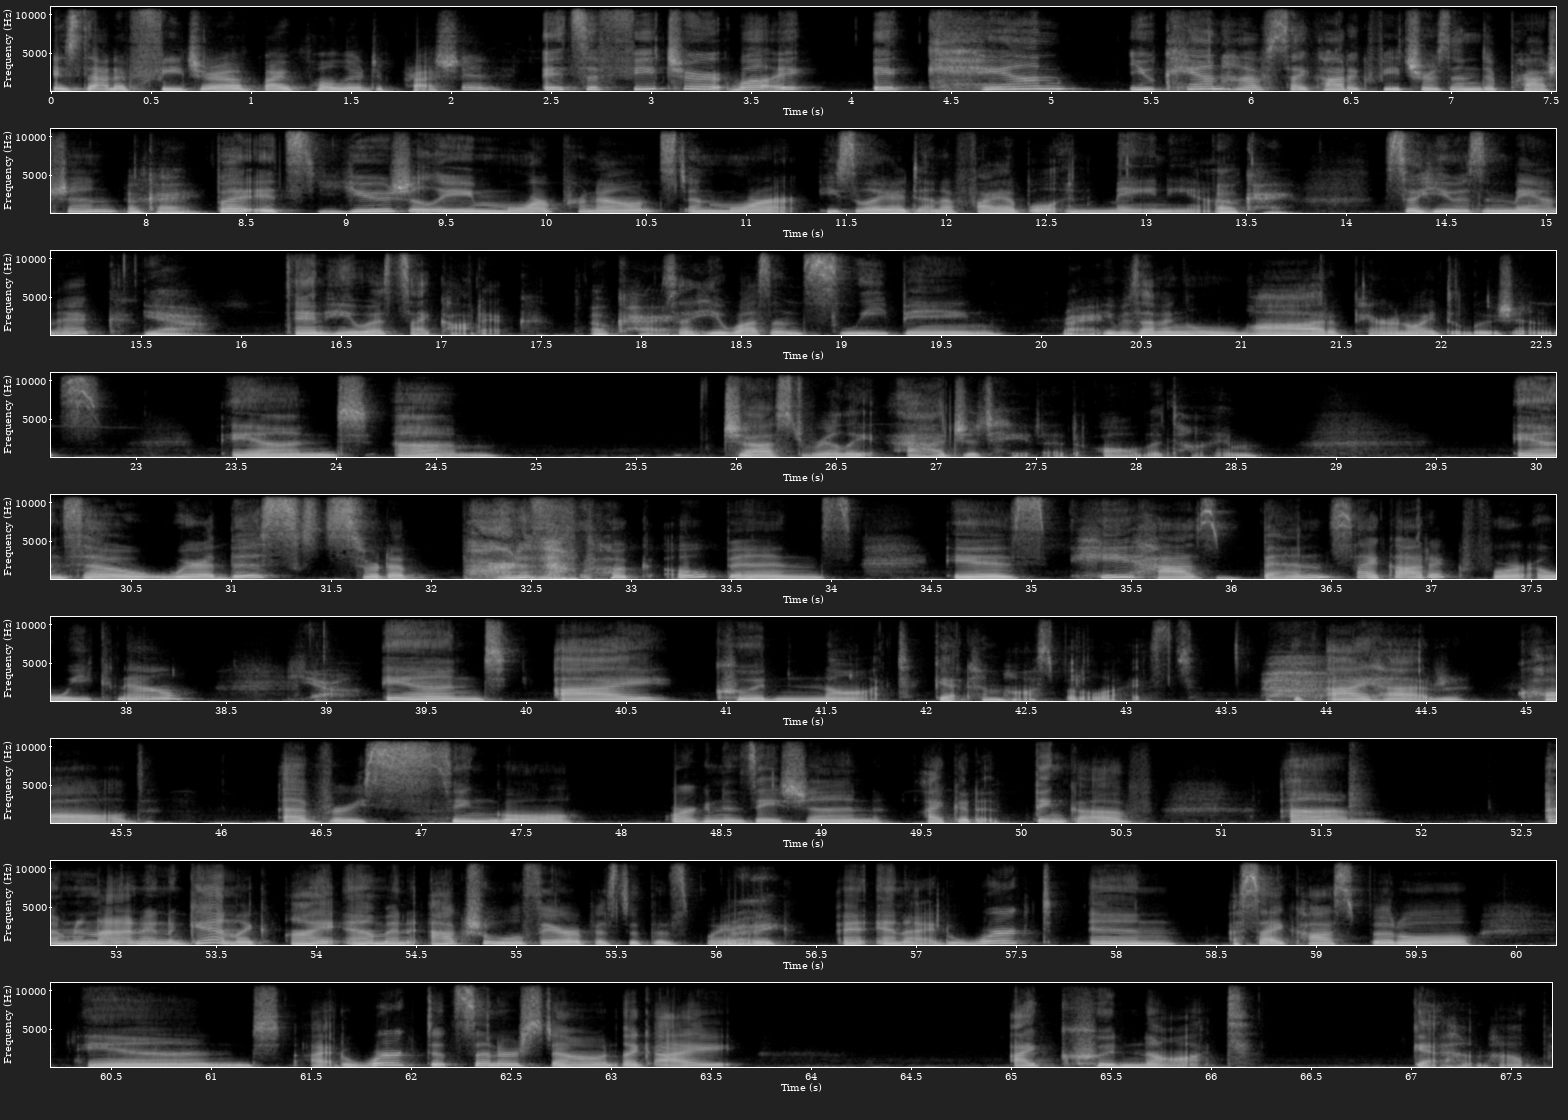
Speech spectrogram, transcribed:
is that a feature of bipolar depression? It's a feature, well, it it can you can have psychotic features in depression, Okay. but it's usually more pronounced and more easily identifiable in mania. Okay. So he was manic Yeah. and he was psychotic. Okay. So he wasn't sleeping. right. He was having a lot of paranoid delusions and um, just really agitated all the time. And so, where this sort of part of the book opens is he has been psychotic for a week now, yeah. and I could not get him hospitalized. Like, I had called every single organization I could think of. Um, I mean, and and again, like I am an actual therapist at this point. Right. Like, and I'd worked in a psych hospital, and I'd worked at Centerstone. Like I, I could not get him help,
